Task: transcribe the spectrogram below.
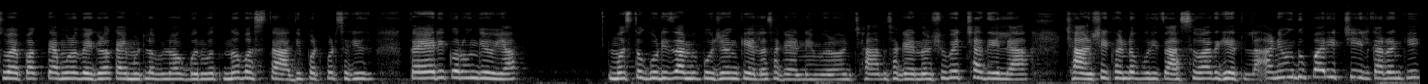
स्वयंपाक. त्यामुळं वेगळं काय म्हटलं ब्लॉग बनवत न बसता आधी पटपट सगळी तयारी करून घेऊया. मस्त गुढीचं आम्ही पूजन केलं सगळ्यांनी मिळून छान सगळ्यांना शुभेच्छा दिल्या छान श्रीखंडपुरीचा आस्वाद घेतला आणि मग दुपारी चिल कारण की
